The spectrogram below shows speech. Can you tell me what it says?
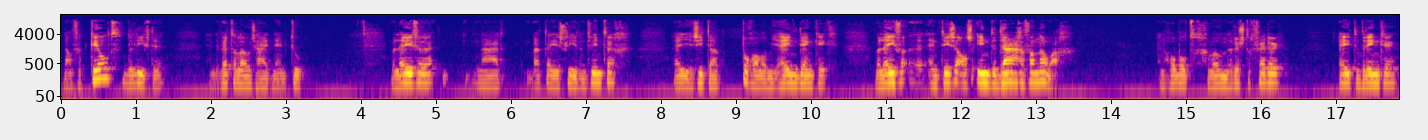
Dan verkilt de liefde en de wetteloosheid neemt toe. We leven naar Matthäus 24. je ziet dat toch al om je heen, denk ik. We leven, eh, en het is als in de dagen van Noach. Men hobbelt gewoon rustig verder. Eten, drinken,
